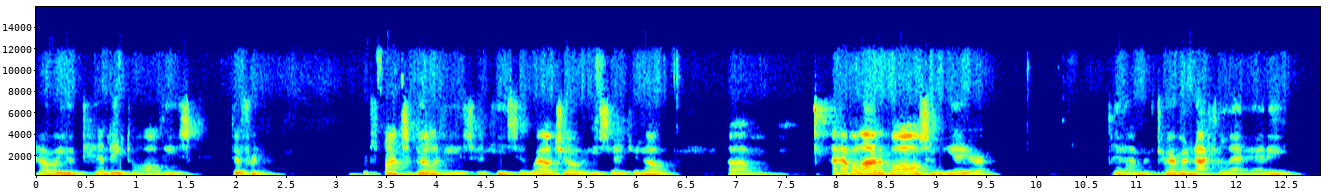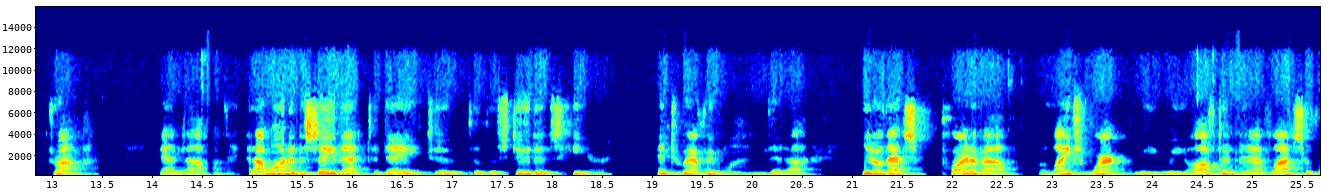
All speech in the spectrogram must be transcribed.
how are you attending to all these different responsibilities? And he said, Well, Joe, he said, you know, um, I have a lot of balls in the air, and I'm determined not to let any drop. And um, and I wanted to say that today to to the students here and to everyone that uh, you know that's part of our life's work. We we often have lots of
